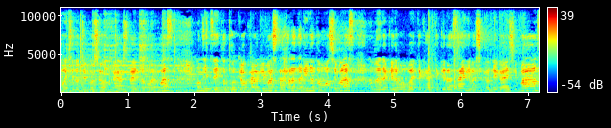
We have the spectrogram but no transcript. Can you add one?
もう一度自己紹介をしたいと思います。本日、えっと、東京から来ました原田里奈と申します。名前だけでも覚えて帰ってください。よろしくお願いします。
